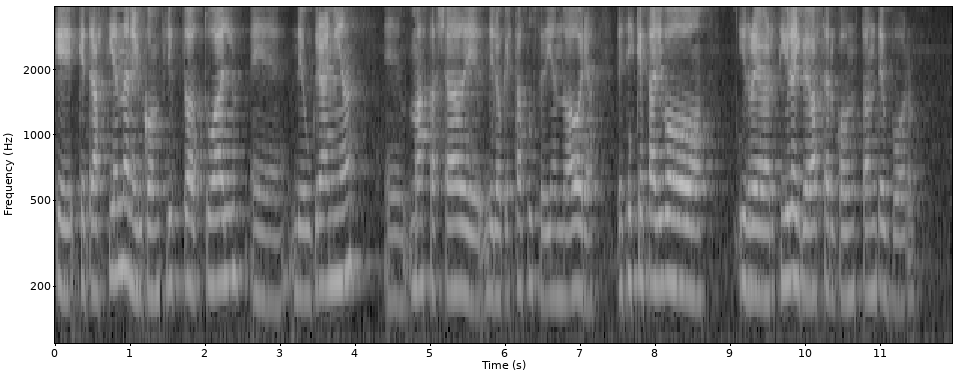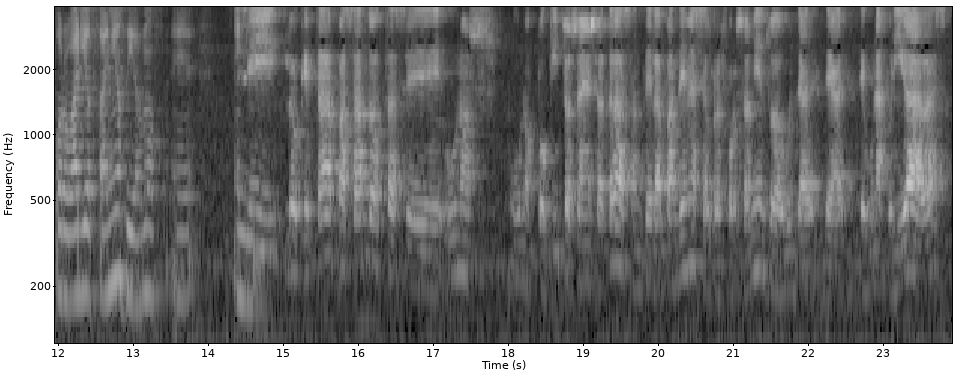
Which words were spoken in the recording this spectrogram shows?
que, trasciendan el conflicto actual eh, de Ucrania eh, más allá de, lo que está sucediendo ahora. Decís que es algo irreversible y que va a ser constante por, por varios años, digamos. Eh, sí, lo que está pasando hasta hace unos, unos poquitos años atrás, ante la pandemia, es el reforzamiento de, de unas brigadas,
